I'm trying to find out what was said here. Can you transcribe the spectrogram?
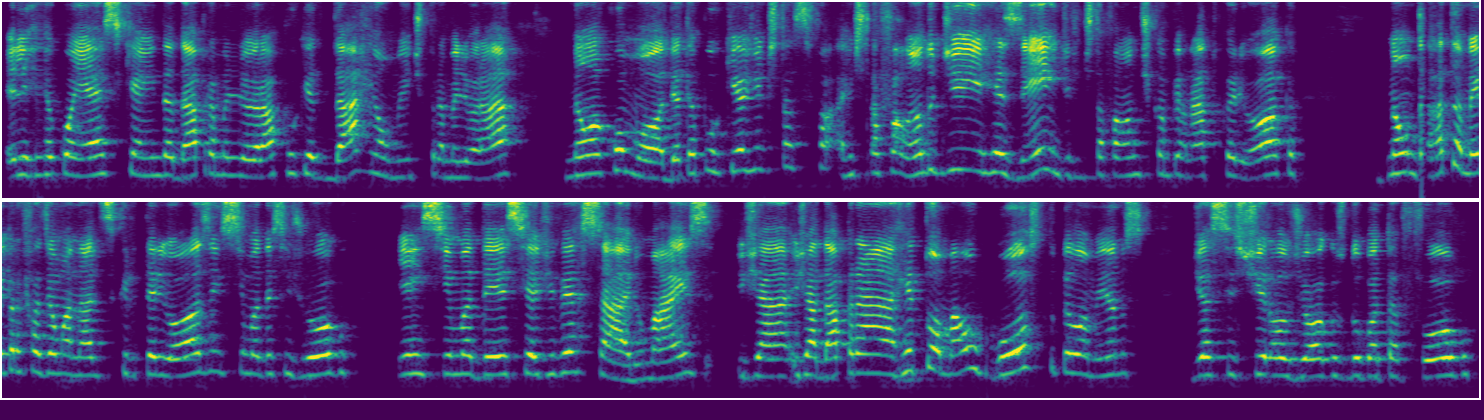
ele reconhece que ainda dá para melhorar, porque dá realmente para melhorar, não acomoda. Até porque a gente está tá falando de Resende, a gente está falando de campeonato carioca. Não dá também para fazer uma análise criteriosa em cima desse jogo e em cima desse adversário, mas já, já dá para retomar o gosto, pelo menos, de assistir aos jogos do Botafogo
